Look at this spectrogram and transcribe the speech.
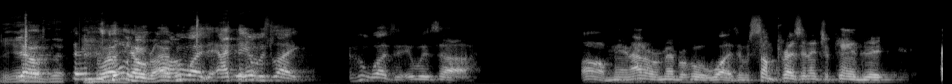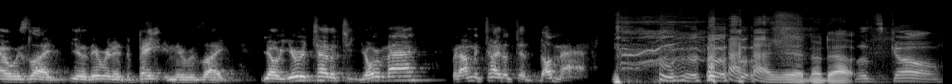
You know what I'm Yo, well, yo, be wrong. who was it? I think know? it was like, who was it? It was, uh, oh man, I don't remember who it was. It was some presidential candidate. And it was like, you know, they were in a debate and it was like, yo, you're entitled to your math, but I'm entitled to the math. yeah, no doubt. Let's go.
